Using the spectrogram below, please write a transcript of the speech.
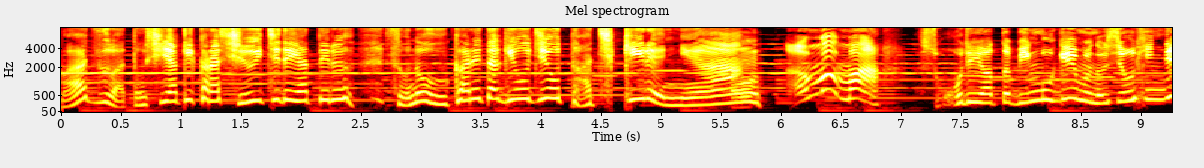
まずは年明けから週一でやってる。その浮かれた行事を断ち切れにゃん。あまあまあ。そこでやったビンゴゲームの商品で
